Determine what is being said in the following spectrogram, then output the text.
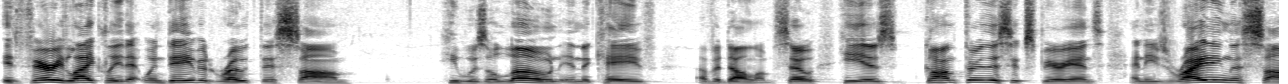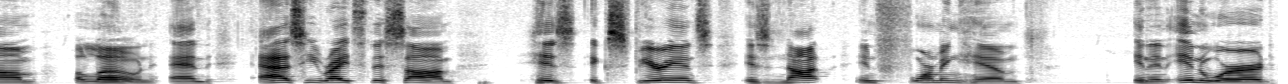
It's very likely that when David wrote this psalm, he was alone in the cave of Adullam. So he has gone through this experience and he's writing this psalm alone. And as he writes this psalm, his experience is not informing him in an inward,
